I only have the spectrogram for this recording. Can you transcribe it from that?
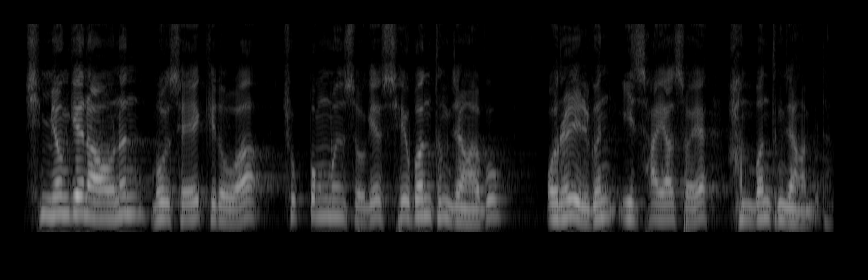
신명기에 나오는 모세의 기도와 축복문 속에 세 번 등장하고 오늘 읽은 이사야서에 한 번 등장합니다.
